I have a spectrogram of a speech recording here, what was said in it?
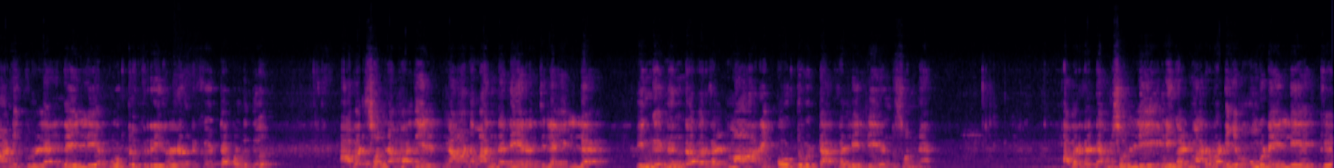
காணிக்குள்ளே இந்த எல்லையை போட்டிருக்கிறீர்கள்? என்று கேட்ட பொழுது அவர் சொன்ன பதில் நானும் அந்த நேரத்தில் இல்லை. இங்கு நின்றவர்கள் மாறி போட்டு விட்டார்கள் இல்லை என்று சொன்னார். அவர்களிடம் சொல்லி நீங்கள் மறுபடியும் உங்களுடைய எல்லைக்கு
